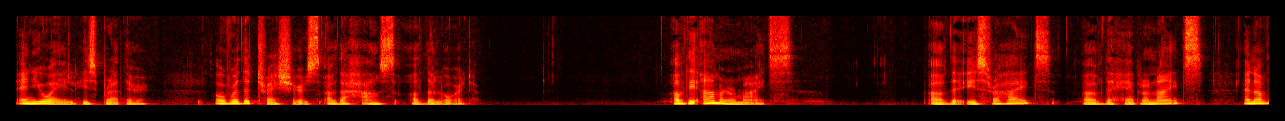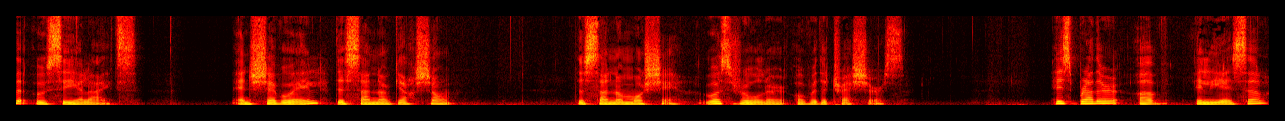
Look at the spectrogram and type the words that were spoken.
and Joel his brother, over the treasures of the house of the Lord. Of the Amramites, of the Izharites, of the Hebronites, and of the Uzzielites, and Shebuel, the son of Gershom, the son of Moshe, was ruler over the treasures. His brother of Eliezer,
